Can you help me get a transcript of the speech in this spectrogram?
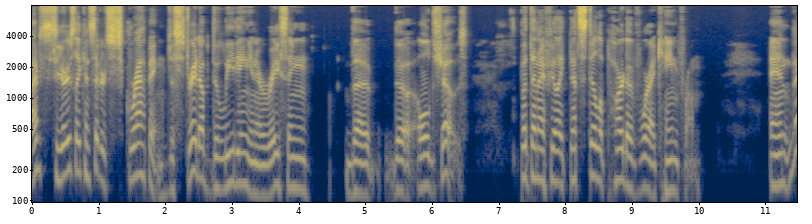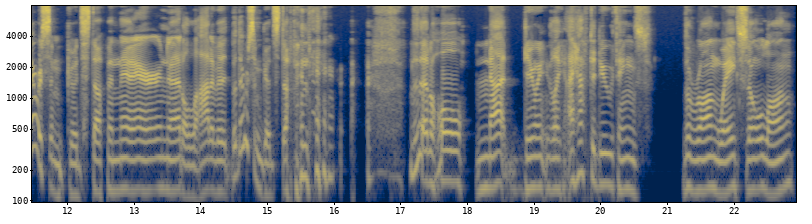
I've seriously considered scrapping, just straight up deleting and erasing the the old shows. But then I feel like that's still a part of where I came from. And there was some good stuff in there, not a lot of it, but there was some good stuff in there. that whole not doing like I have to do things the wrong way so long.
